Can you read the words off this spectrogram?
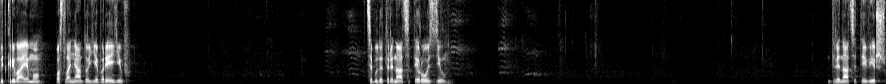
Відкриваємо послання до євреїв. Це буде 13 розділ. Дванадцятий вірш.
